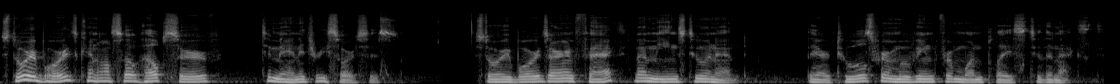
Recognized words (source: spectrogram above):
Storyboards can also help serve to manage resources. Storyboards are in fact a means to an end. They are tools for moving from one place to the next.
